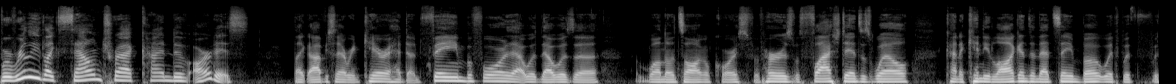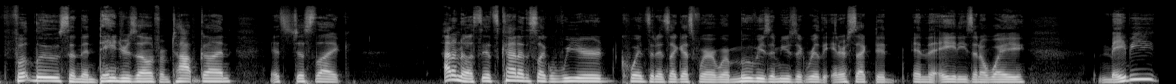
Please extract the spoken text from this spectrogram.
were really like soundtrack kind of artists. Like obviously Irene Cara had done Fame before. That was that was a well-known song, of course, of hers with Flashdance as well. Kind of Kenny Loggins in that same boat with with with Footloose and then Danger Zone from Top Gun. It's just like I don't know. It's, it's kind of this like weird coincidence, I guess, where where movies and music really intersected in the '80s in a way maybe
